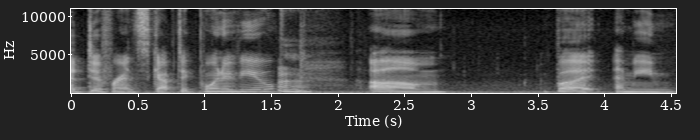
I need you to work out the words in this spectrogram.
a different skeptic point of view. Um, but I mean,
